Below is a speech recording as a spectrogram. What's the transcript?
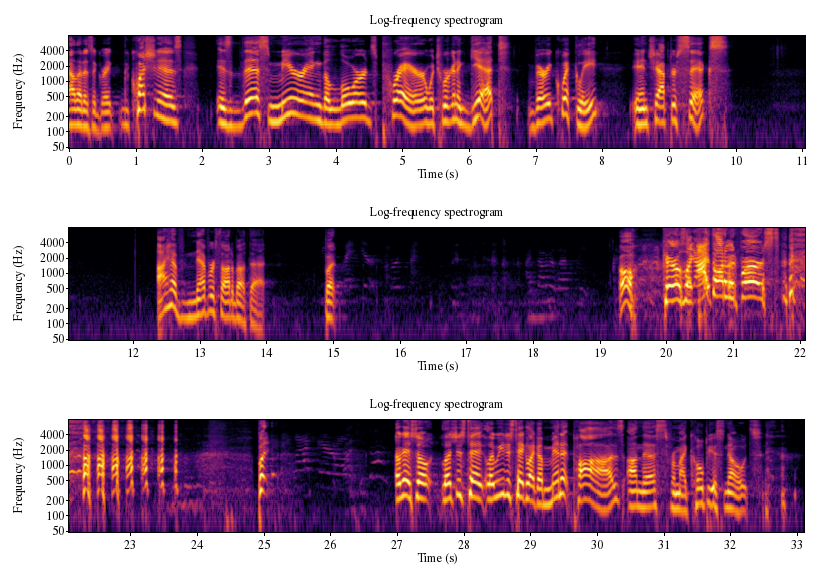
God, that is a great. The question is Is this mirroring the Lord's Prayer, which we're going to get very quickly in chapter 6? I have never thought about that. But Oh, Carol's like, I thought of it first. but okay, so let's just take let me just take like a minute pause on this from my copious notes.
